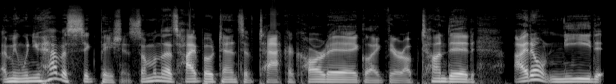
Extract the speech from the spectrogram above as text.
I mean, when you have a sick patient, someone that's hypotensive, tachycardic, like they're obtunded, I don't need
